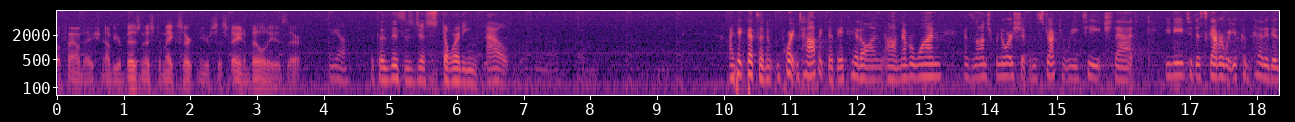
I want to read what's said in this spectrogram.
of foundation of your business to make certain your sustainability is there. Yeah, because this is just starting out. I think that's an important topic that they've hit on. Uh, number one, as an entrepreneurship instructor, we teach that you need to discover what your competitive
